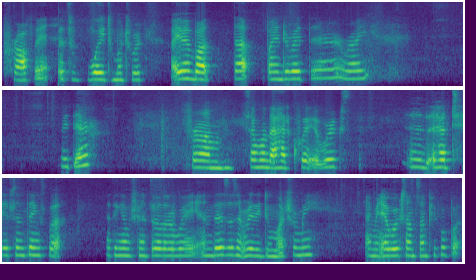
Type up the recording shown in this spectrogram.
profit. It's way too much work. I even bought that binder right there, right? Right there. From someone that had quit It Works. And it had tips and things, but I think I'm just gonna throw that away. And this doesn't really do much for me. I mean, it works on some people, but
